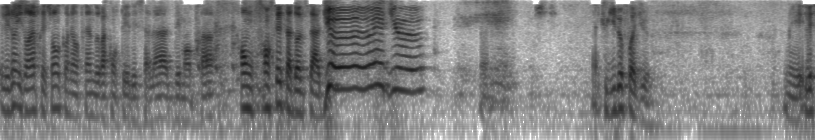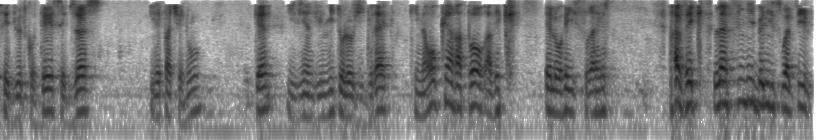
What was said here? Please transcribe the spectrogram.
Et les gens, ils ont l'impression qu'on est en train de raconter des salades, des mantras. En français, ça donne ça. Dieu et Dieu. Tu dis deux fois Dieu. Mais laissez Dieu de côté, c'est Zeus. Il n'est pas de chez nous. Il vient d'une mythologie grecque qui n'a aucun rapport avec Elohim Israël, avec l'infini béni soit-il.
